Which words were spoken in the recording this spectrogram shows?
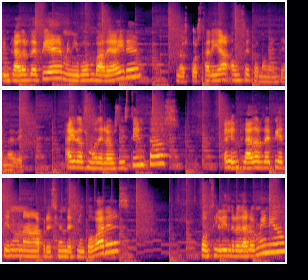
inflador de pie mini bomba de aire nos costaría 11,99 hay dos modelos distintos. El inflador de pie tiene una presión de 5 bares, con cilindro de aluminio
